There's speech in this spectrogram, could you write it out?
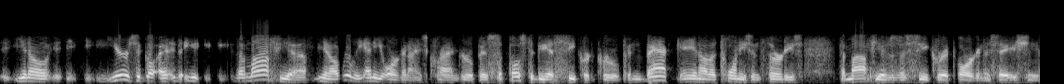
you know, years ago, uh, the mafia, you know, really any organized crime group is supposed to be a secret group. And back, you know, the 20s and 30s, the mafia was a secret organization.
